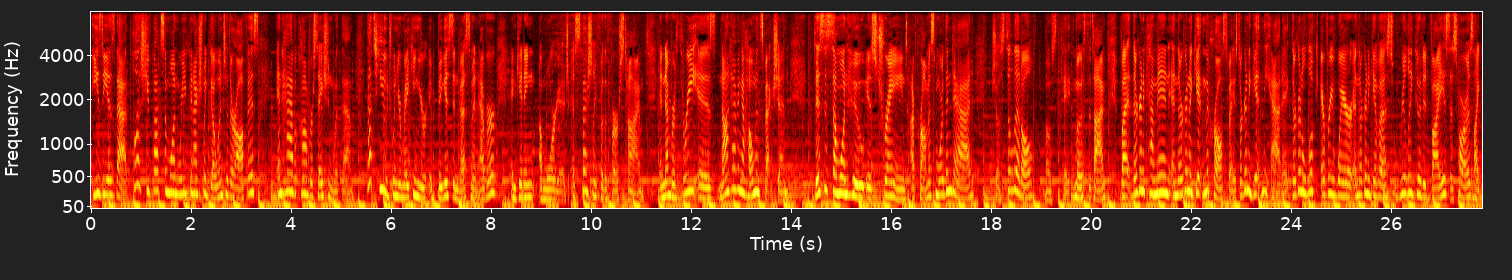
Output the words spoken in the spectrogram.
easy as that. Plus you've got someone where you can actually go into their office and have a conversation with them. That's huge when you're making your biggest investment ever and getting a mortgage especially for the first time. And number three is not having a home inspection. This is someone who is trained i promise more than dad just a little most most of the time. But they're going to come in and they're going to get in the crawl space. They're going to get in the attic. They're going to look everywhere and they're going to give us really good advice as far as like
